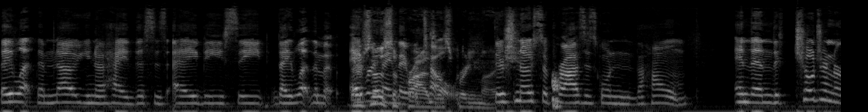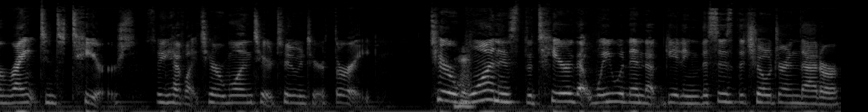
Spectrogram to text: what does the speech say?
they let them know, you know, hey, this is A, B, C. They let them There's no everything they were surprises, told. pretty much. There's no surprises going into the home, and then the children are ranked into tiers. So you have like tier one, tier two, and tier three. Tier Mm-hmm. one is the tier that we would end up getting. This is the children that are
